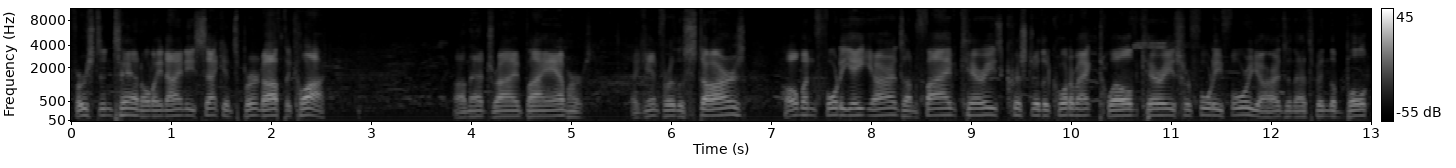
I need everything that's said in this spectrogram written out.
First and 10, only 90 seconds burned off the clock on that drive by Amherst. Again for the Stars, Homan 48 yards on five carries. Christner, the quarterback, 12 carries for 44 yards, and that's been the bulk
